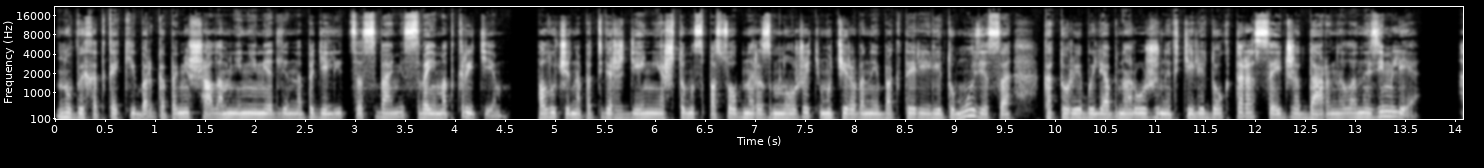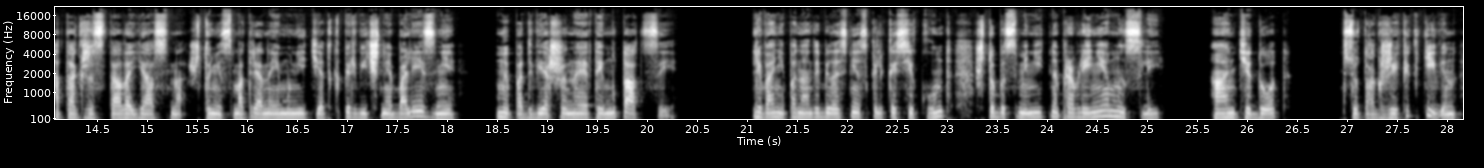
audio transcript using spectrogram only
но выходка киборга помешала мне немедленно поделиться с вами своим открытием. Получено подтверждение, что мы способны размножить мутированные бактерии литумозиса, которые были обнаружены в теле доктора Сейджа Дарнелла на Земле. А также стало ясно, что несмотря на иммунитет к первичной болезни, мы подвержены этой мутации. Ливане понадобилось несколько секунд, чтобы сменить направление мыслей. А антидот? Все так же эффективен,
